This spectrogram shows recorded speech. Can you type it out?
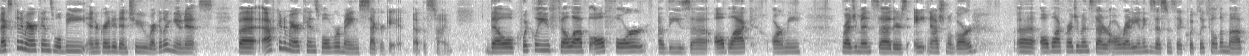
Mexican Americans will be integrated into regular units, but African Americans will remain segregated at this time. They'll quickly fill up all four of these uh, all black army regiments. Uh, there's eight National Guard uh, all black regiments that are already in existence. They quickly fill them up.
